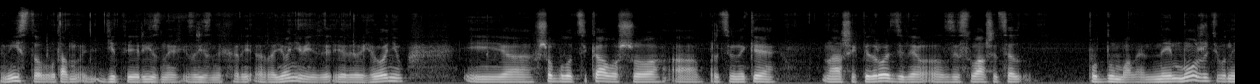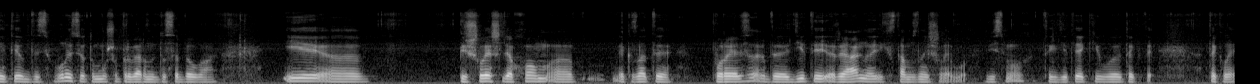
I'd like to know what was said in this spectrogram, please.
місто, бо там діти різних з різних районів і регіонів. І е, що було цікаво, що працівники наших підрозділів, е, з'ясувавши це, подумали, не можуть вони йти десь вулицю, тому що привернуть до себе увагу. І е, пішли шляхом, е, як казати, по рельсах, де діти реально їх там знайшли. Було вісьмох тих дітей, які були втекли.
